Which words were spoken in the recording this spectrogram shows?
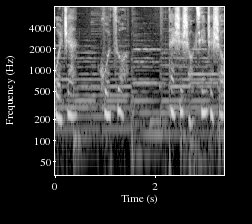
或站，或坐，但是手牵着手。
